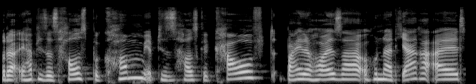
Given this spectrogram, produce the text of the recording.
oder ihr habt dieses Haus bekommen, ihr habt dieses Haus gekauft, beide Häuser 100 Jahre alt.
